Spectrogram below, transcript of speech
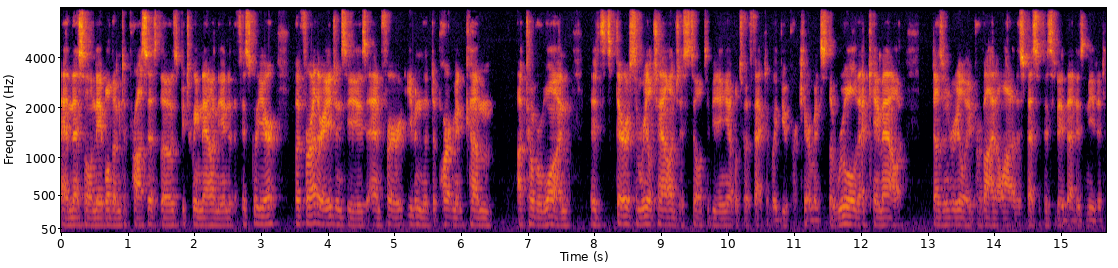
and this will enable them to process those between now and the end of the fiscal year. But for other agencies and for even the department come October 1, there are some real challenges still to being able to effectively do procurements. The rule that came out doesn't really provide a lot of the specificity that is needed.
